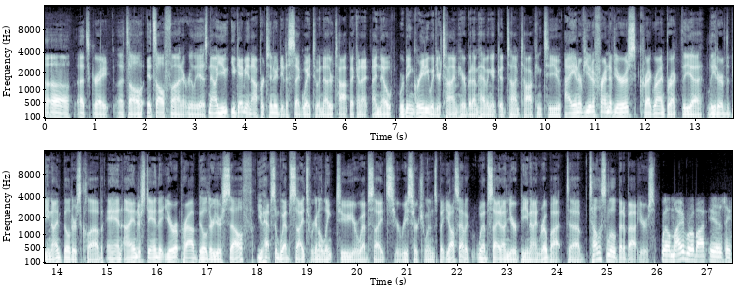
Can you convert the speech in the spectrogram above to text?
oh, that's great. That's all. It's all fun. It really is. Now, you you gave me an opportunity to segue to another topic, and I, I know we're being greedy with your time here, but I'm having a good time talking to you. I interviewed a friend of yours, Craig Reinbrecht, the uh, leader of the B9 Builders Club, and I understand that you're a proud builder yourself. You have some websites. We're going to link to your websites, your research ones, but you also have a website on your B9 robot. Uh, tell us a little bit about yours. Well, my robot is a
